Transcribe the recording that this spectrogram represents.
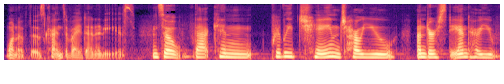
one of those kinds of identities. And so that can really change how you understand how you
